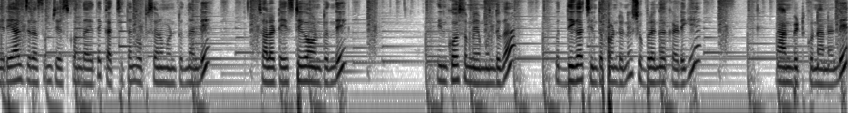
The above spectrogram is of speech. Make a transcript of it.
మిరియాల రసం చేసుకుందా అయితే ఖచ్చితంగా ఉపశమనం ఉంటుందండి. చాలా టేస్టీగా ఉంటుంది. దీనికోసం నేను ముందుగా కొద్దిగా చింతపండుని శుభ్రంగా కడిగి నానబెట్టుకున్నానండి.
